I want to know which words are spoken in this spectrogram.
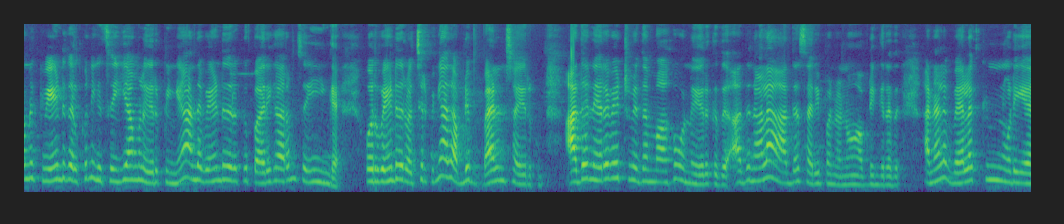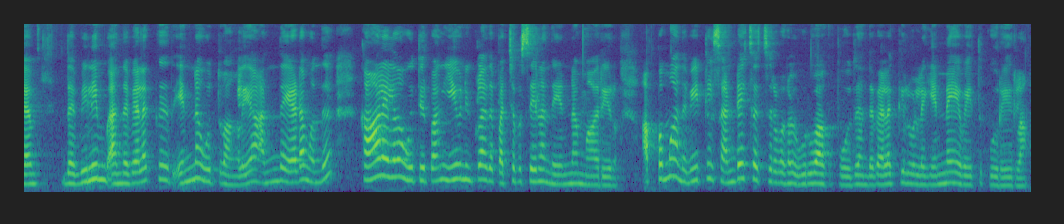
ஒன்றுக்கு வேண்டுதலுக்கும் நீங்கள் செய்யாமல் இருப்பீங்க. அந்த வேண்டுதலுக்கு பரிகாரம் செய்யுங்க. ஒரு வேண்டுதல் வச்சுருப்பீங்க. அது அப்படியே பேலன்ஸ் ஆகிருக்கும் அதை நிறைவேற்றும் விதமாக ஒன்று இருக்குது. அதனால அதை சரி பண்ணணும் அப்படிங்கிறது. அதனால் விளக்கினுடைய இந்த விளிம்பு அந்த விளக்கு எண்ணெய் ஊற்றுவாங்க இல்லையா? அந்த இடம் வந்து காலையில் தான் ஊற்றிருப்பாங்க ஈவினிங்குள்ளே அதை பச்சை பசையில் அந்த எண்ணெய் மாறிடும் அப்போமா அந்த வீட்டில் சண்டை சச்சரவுகள் உருவாக போகுது. அந்த விளக்கில் உள்ள எண்ணெயை வைத்து கூறிடலாம்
